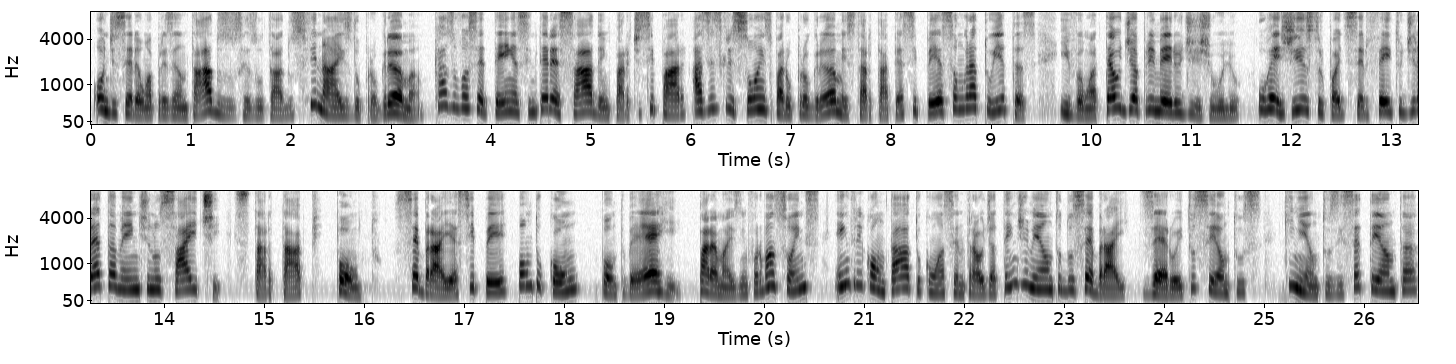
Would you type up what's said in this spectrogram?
onde serão apresentados os resultados finais do programa. Caso você tenha se interessado em participar, as inscrições para o programa Startup SP são gratuitas e vão até o dia 1 de julho. O registro pode ser feito diretamente no site startup.sebraesp.com.br para mais informações, entre em contato com a central de atendimento do Sebrae 0800 570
